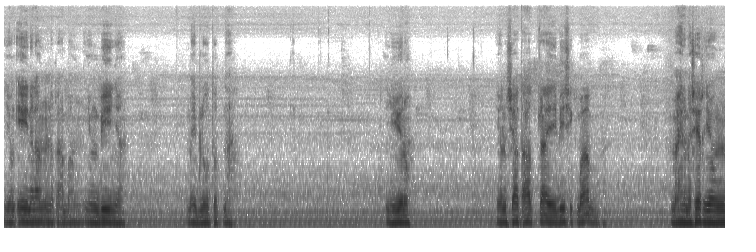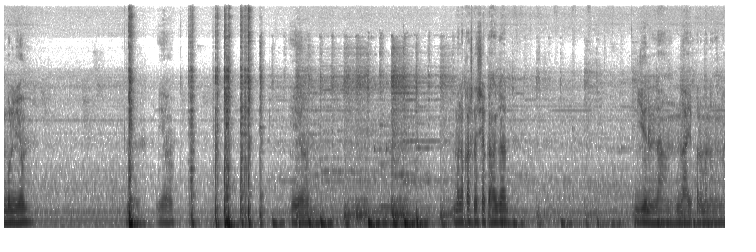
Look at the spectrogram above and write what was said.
yung A na lang nakaabang. Yung B niya may bluetooth na. Yun o yan, shout out kay Basic Bob. Mayroon na sir yung volume. Yan. Yan. Malakas na siya kaagad. Yun lang. Layo pa naman ang ano.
